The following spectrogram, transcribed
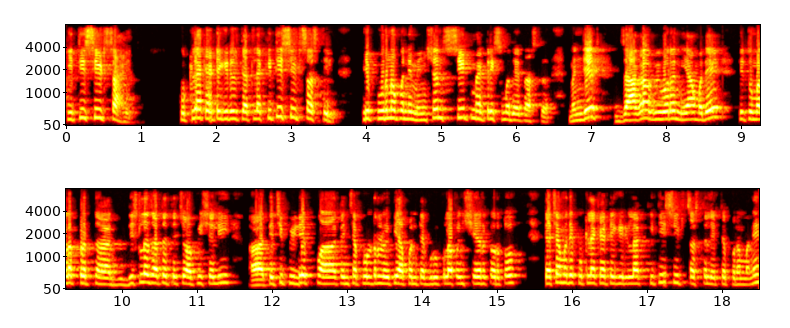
किती सीट्स आहेत? कुठल्या कॅटेगरीला त्यातल्या किती सीट्स असतील? हे पूर्णपणे मेन्शन सीट मॅट्रिक्समध्ये येत असतं. म्हणजे जागा विवरण यामध्ये ते तुम्हाला दिसलं जातं त्याची ऑफिशियली त्याची पीडीएफ त्यांच्या पोर्टलवरती आपण त्या ग्रुपला पण शेअर करतो. त्याच्यामध्ये कुठल्या कॅटेगरीला किती सीट्स असतील याच्याप्रमाणे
